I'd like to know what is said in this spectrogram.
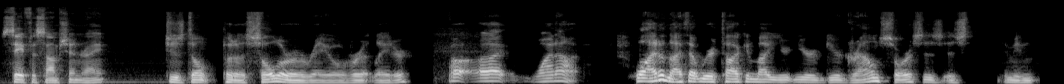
safe assumption, right? Just don't put a solar array over it later. Well, uh, why not? Well, I don't know. I thought we were talking about your your your ground source is is I mean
